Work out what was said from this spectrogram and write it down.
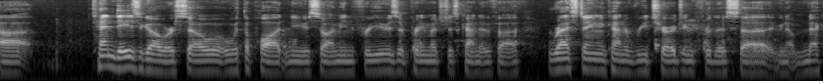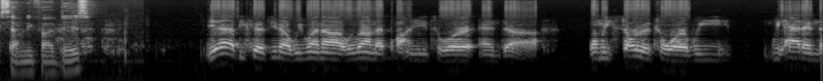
uh, ten days ago or so with the plot news. So I mean, for you, is it pretty much just kind of resting and kind of recharging for this you know next seventy five days? Yeah, because you know we went we went on that Ponty tour, and when we started the tour, we we hadn't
